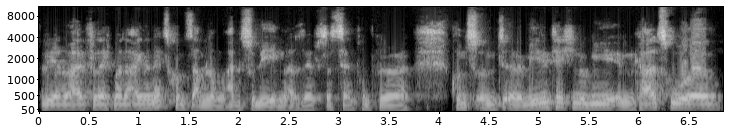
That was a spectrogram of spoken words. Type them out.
wäre halt vielleicht mal eine eigene Netzkunstsammlung anzulegen. Also selbst das Zentrum für Kunst und äh, Medientechnologie in Karlsruhe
